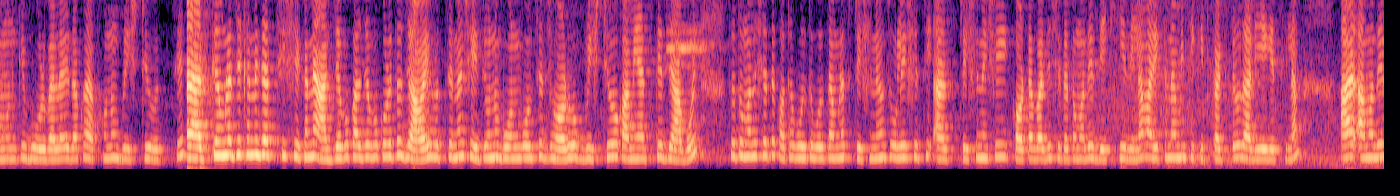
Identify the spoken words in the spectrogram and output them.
এমনকি ভোরবেলায় দেখো এখনও বৃষ্টি হচ্ছে। আর আজকে আমরা যেখানে যাচ্ছি, সেখানে আজ যাব, কাল যাব করে তো যাওয়াই হচ্ছে না, সেই জন্য বোন বলছে, ঝড় হোক, বৃষ্টি হোক, আমি আজকে যাবই। তো তোমাদের সাথে কথা বলতে বলতে আমরা স্টেশনেও চলে এসেছি, আর স্টেশনে এসেই কটা বাজে সেটা তোমাদের দেখিয়ে দিলাম। আর এখানে আমি টিকিট কাটতেও দাঁড়িয়ে গেছিলাম। আর আমাদের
